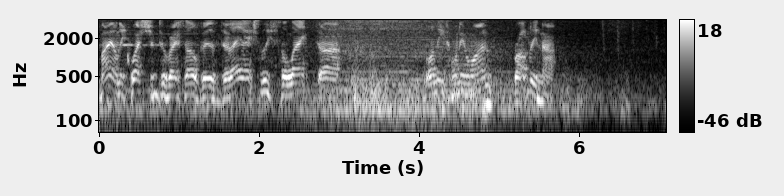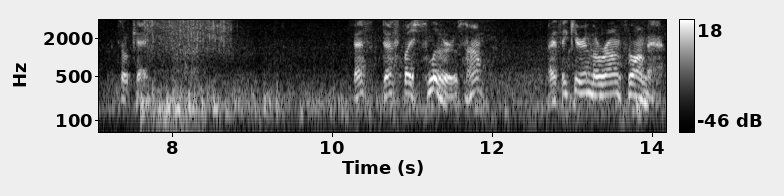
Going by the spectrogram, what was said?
My only question to myself is, did I actually select uh, 2021? Probably not. It's okay. Death, death by slivers, huh? I think you're in the wrong format.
